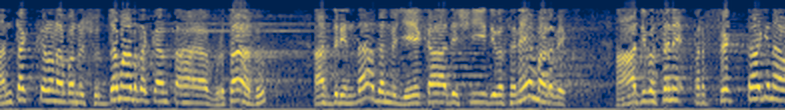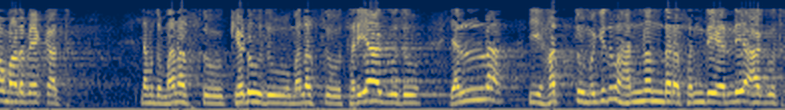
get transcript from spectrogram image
ಅಂತಃಕರಣವನ್ನು ಶುದ್ಧ ಮಾಡತಕ್ಕಂತಹ ವೃತ ಅದು. ಆದ್ರಿಂದ ಅದನ್ನು ಏಕಾದಶಿ ದಿವಸನೇ ಮಾಡಬೇಕು. ಆ ದಿವಸನೇ ಪರ್ಫೆಕ್ಟ್ ಆಗಿ ನಾವು ಮಾಡಬೇಕಾದ್ದು. ನಮ್ಮದು ಮನಸ್ಸು ಕೆಡುವುದು, ಮನಸ್ಸು ಸರಿಯಾಗುವುದು, ಎಲ್ಲ ಈ ಹತ್ತು ಮುಗಿದು ಹನ್ನೊಂದರ ಸಂಧಿಯಲ್ಲಿ ಆಗುವುದು.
